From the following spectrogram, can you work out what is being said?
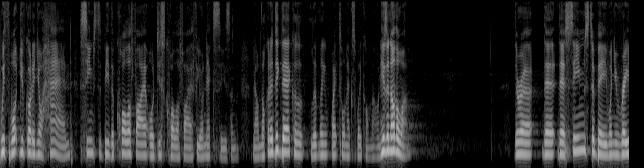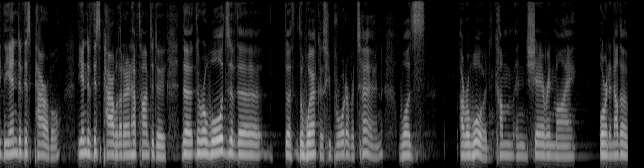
with what you've got in your hand seems to be the qualifier or disqualifier for your next season. Now, I'm not going to dig there because let me wait till next week on that one. Here's another one. There, are, there, there seems to be, when you read the end of this parable, the end of this parable that I don't have time to do, the, the rewards of the, the, the workers who brought a return was a reward. Come and share in my, or in another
